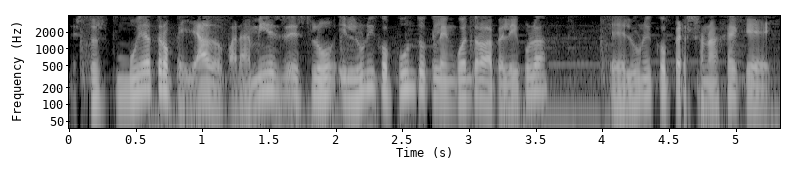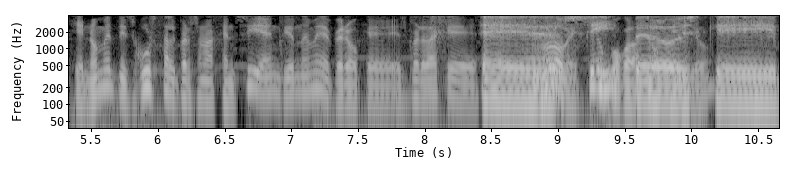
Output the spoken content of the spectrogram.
esto es muy atropellado. Para mí es, es lo, el único punto que le encuentro a la película, el único personaje que, que no me disgusta el personaje en sí, ¿eh? entiéndeme, pero que es verdad que... Eh, no lo ves, sí, pero es que,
